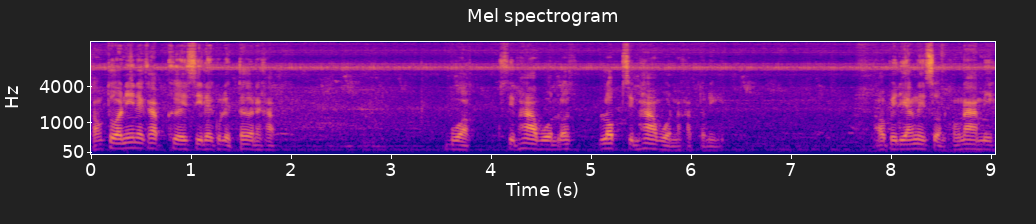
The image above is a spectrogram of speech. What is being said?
สองตัวนี้นะครับคือ AC regulator นะครับ บวก 15 โวลต์ลบลบ 15 โวลต์นะครับตัวนี้ เอาไปเลี้ยงในส่วนของหน้ามิก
